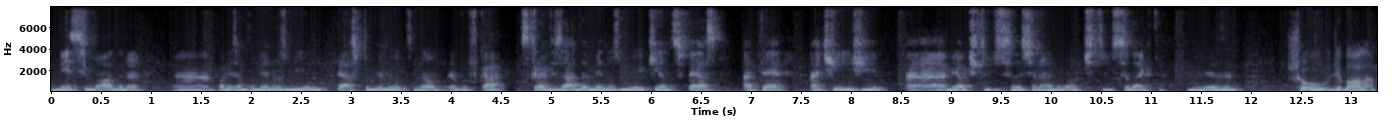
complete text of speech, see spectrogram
nesse modo, né? Uh, por exemplo, menos mil pés por minuto, não, eu vou ficar escravizado a menos 1.500 pés até atingir a minha altitude selecionada no Altitude Selector, beleza? Show de bola.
